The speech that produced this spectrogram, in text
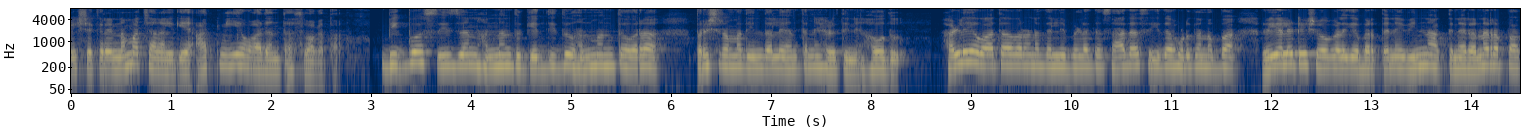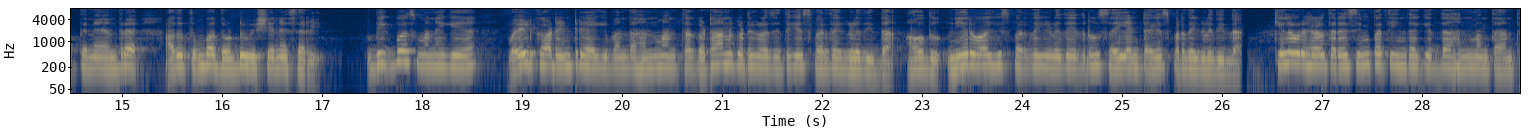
ವೀಕ್ಷಕರೇ, ನಮ್ಮ ಚಾನಲ್ಗೆ ಆತ್ಮೀಯವಾದಂಥ ಸ್ವಾಗತ. ಬಿಗ್ ಬಾಸ್ ಸೀಸನ್ ಹನ್ನೊಂದು ಗೆದ್ದಿದ್ದು ಹನುಮಂತ್ ಅವರ ಪರಿಶ್ರಮದಿಂದಲೇ ಅಂತಲೇ ಹೇಳ್ತೀನಿ. ಹೌದು. ಹಳ್ಳಿಯ ವಾತಾವರಣದಲ್ಲಿ ಬೆಳೆದ ಸಾದಾ ಸೀದಾ ಹುಡುಗನೊಬ್ಬ ರಿಯಾಲಿಟಿ ಶೋಗಳಿಗೆ ಬರ್ತಾನೆ, ವಿನ್ ಆಗ್ತಾನೆ ರನ್ನರ್ ಅಪ್ ಆಗ್ತಾನೆ ಅಂದರೆ ಅದು ತುಂಬ ದೊಡ್ಡ ವಿಷಯನೇ ಸರಿ. ಬಿಗ್ ಬಾಸ್ ಮನೆಗೆ ವೈಲ್ಡ್ ಕಾರ್ಡ್ ಎಂಟ್ರಿ ಆಗಿ ಬಂದ ಹನುಮಂತ ಘಟಾನುಘಟಗಳ ಜೊತೆಗೆ ಸ್ಪರ್ಧೆಗಿಳಿದಿದ್ದ. ಹೌದು, ನೇರವಾಗಿ ಸ್ಪರ್ಧೆಗಿಳಿದೇ ಇದ್ರೂ ಸೈಲೆಂಟಾಗಿ ಸ್ಪರ್ಧೆಗಿಳಿದಿದ್ದ. ಕೆಲವರು ಹೇಳ್ತಾರೆ, ಸಿಂಪತಿಯಿಂದ ಗೆದ್ದ ಹನುಮಂತ ಅಂತ.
